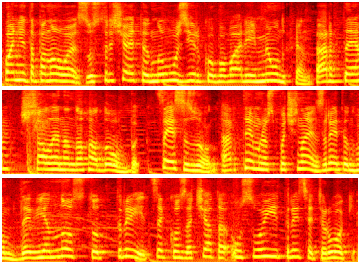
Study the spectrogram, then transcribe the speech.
Пані та панове, зустрічайте нову зірку Баварії Мюнхен. Артем шалена нога довбик. Цей сезон Артем розпочинає з рейтингом 93. Це козачата у свої 30 років.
